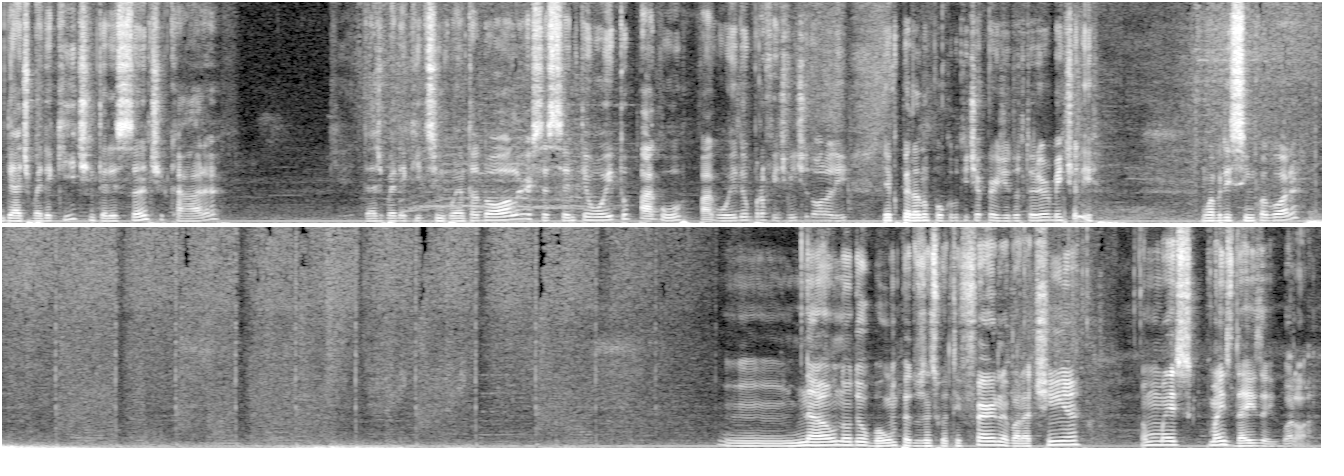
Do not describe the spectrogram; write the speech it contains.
Dead by the Kit, interessante, cara. Dead by the Kit 50 dólares, 68, pagou, pagou e deu profit 20 dólares ali, recuperando um pouco do que tinha perdido anteriormente ali. Vamos abrir 5 agora. Hum, não, não deu bom, P250 Inferno, é baratinha. Vamos mais, mais 10 aí, bora lá.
